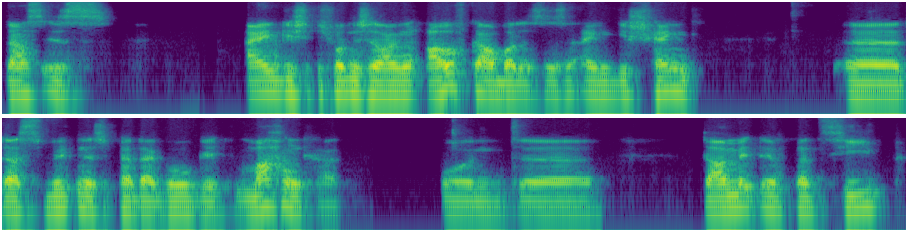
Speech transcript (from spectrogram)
das ist eigentlich, ich würde nicht sagen Aufgabe, das ist ein Geschenk, äh, das Wildnispädagogik machen kann. Und äh, damit im Prinzip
